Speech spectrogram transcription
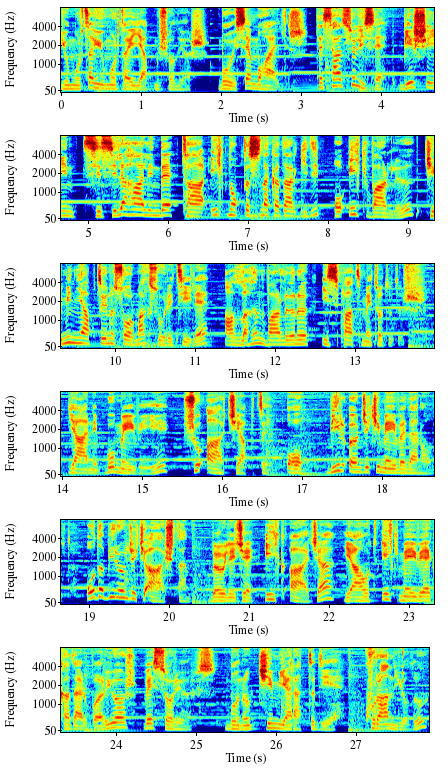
yumurta yumurtayı yapmış oluyor. Bu ise muhaldir. Teselsül ise bir şeyin silsile halinde ta ilk noktasına kadar gidip o ilk varlığı kimin yaptığını sormak suretiyle Allah'ın varlığını ispat metodudur. Yani bu meyveyi şu ağaç yaptı. O bir önceki meyveden oldu. O da bir önceki ağaçtan. Böylece ilk ağaca yahut ilk meyveye kadar varıyor ve soruyoruz. Bunu kim yarattı diye. Kur'an yolu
